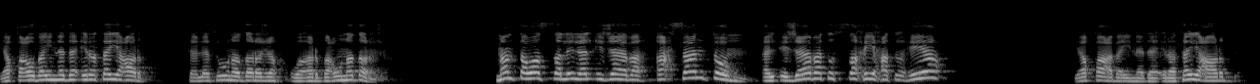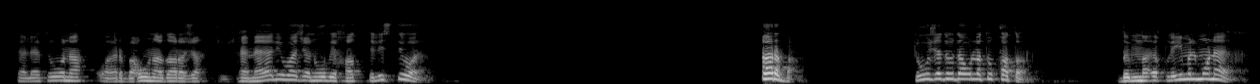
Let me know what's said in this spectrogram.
يقع بين دائرتي عرض 30 درجة و40 درجة. من توصل إلى الإجابة؟ أحسنتم. الإجابة الصحيحة هي يقع بين دائرتي عرض 30 و40 درجة شمال وجنوب خط الاستواء. أربعة. توجد دولة قطر ضمن إقليم المناخ.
